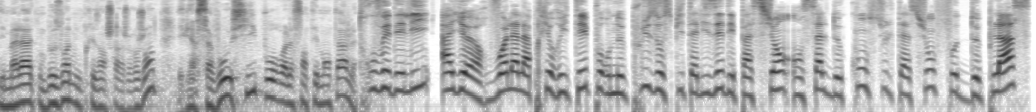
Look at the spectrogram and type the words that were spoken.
des malades qui ont besoin d'une prise en charge urgente. Eh bien ça vaut aussi pour la santé mentale. Trouver des ailleurs. Voilà la priorité pour ne plus hospitaliser des patients en salle de consultation faute de place.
